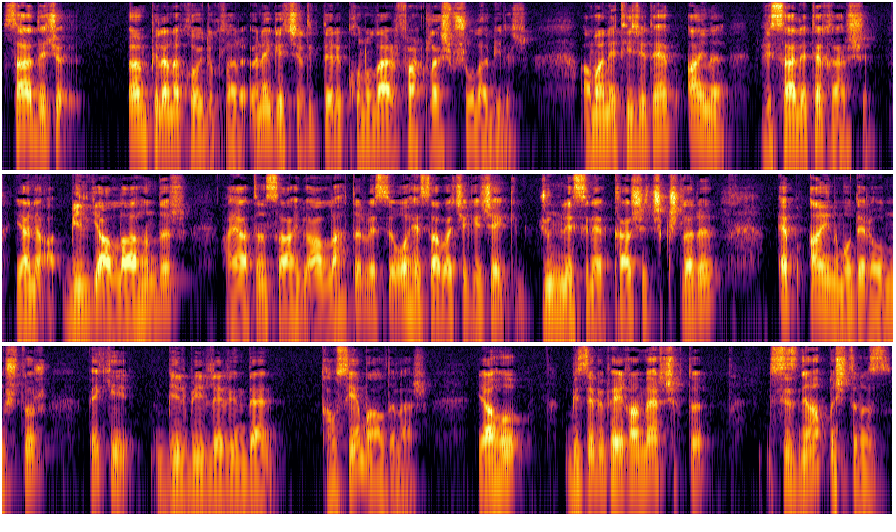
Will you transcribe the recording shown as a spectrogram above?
Sadece ön plana koydukları, öne geçirdikleri konular farklılaşmış olabilir. Ama neticede hep aynı risalete karşı. Yani bilgi Allah'ındır, hayatın sahibi Allah'tır ve size o hesaba çekecek cümlesine karşı çıkışları hep aynı model olmuştur. Peki birbirlerinden tavsiye mi aldılar? Yahu bize bir peygamber çıktı. Siz ne yapmıştınız?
